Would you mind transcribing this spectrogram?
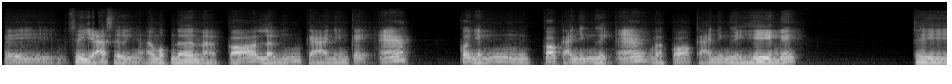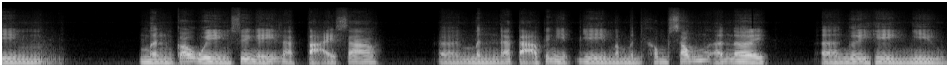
cái sư giả sử ở một nơi mà có lẫn cả những cái ác có những có cả những người ác và có cả những người hiền ấy thì mình có quyền suy nghĩ là tại sao uh, mình đã tạo cái nghiệp gì mà mình không sống ở nơi uh, người hiền nhiều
